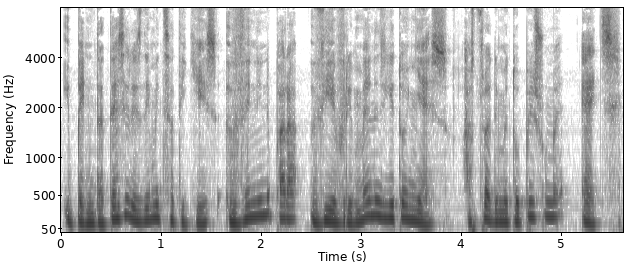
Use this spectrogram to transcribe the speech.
Οι 54 Δήμοι της Αττικής δεν είναι παρά διευρυμένες γειτονιές. Α τους αντιμετωπίσουμε έτσι.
